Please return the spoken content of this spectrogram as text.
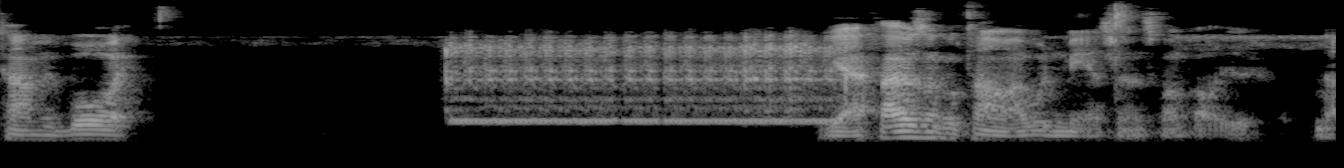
Tommy boy. Yeah, if I was Uncle Tom, I wouldn't be answering this phone call either. No,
